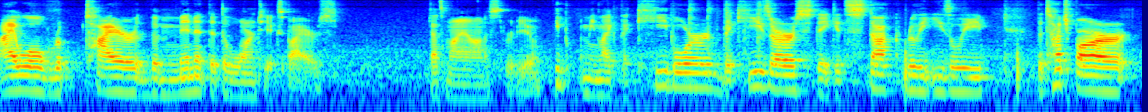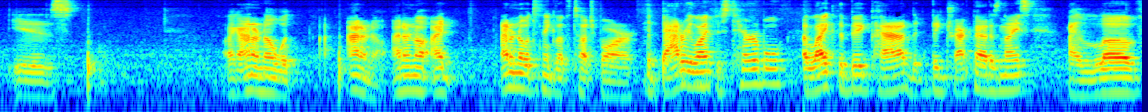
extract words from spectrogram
I will retire the minute that the warranty expires. That's my honest review. I mean, like the keyboard, the keys are, they get stuck really easily. The touch bar is, like, I don't know what, I don't know. I don't know, I, I don't know what to think about the touch bar. The battery life is terrible. I like the big pad, the big trackpad is nice. I love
